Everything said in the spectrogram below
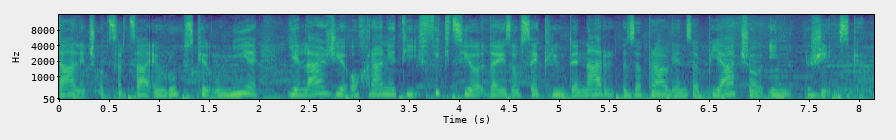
daleč od srca Evropske unije, je lažje ohranjati fikcijo, da je za vse kriv denar, zapravljen za pijačo in ženske.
